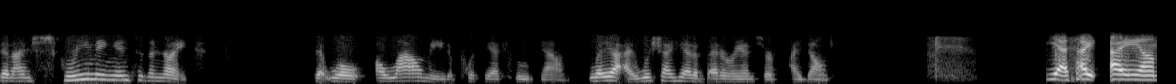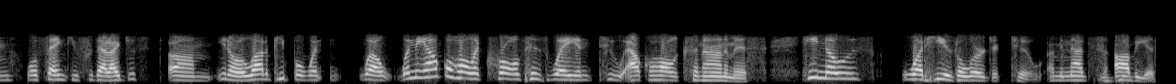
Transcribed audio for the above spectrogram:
that I'm screaming into the night that will allow me to put that food down. Leah, I wish I had a better answer. I don't. Yes, I I um well thank you for that. I just um you know, a lot of people when well, when the alcoholic crawls his way into Alcoholics Anonymous, he knows what he is allergic to. I mean, that's Mm-hmm. obvious.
